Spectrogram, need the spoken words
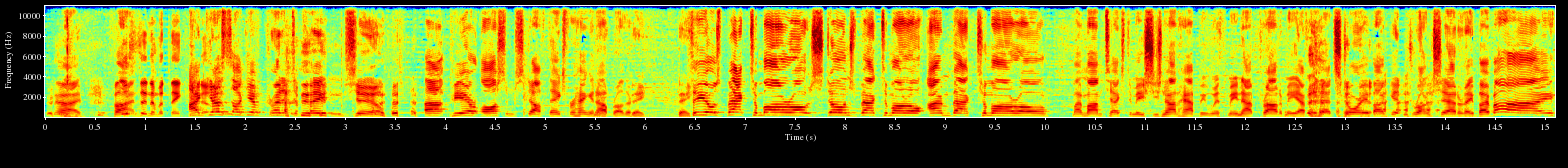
yeah. All right, fine. We'll send him a thank you I note. guess I'll give credit to Peyton too. Uh, Pierre, awesome stuff. Thanks for hanging out, brother. Thank you. Thank you. Theo's back tomorrow. Stone's back tomorrow. I'm back tomorrow. My mom texted me. She's not happy with me. Not proud of me after that story about getting drunk Saturday. Bye bye.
